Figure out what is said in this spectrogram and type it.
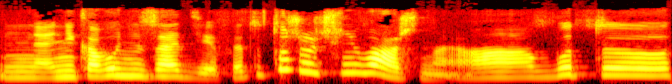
никого не задев. Это тоже очень важно. А вот э,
